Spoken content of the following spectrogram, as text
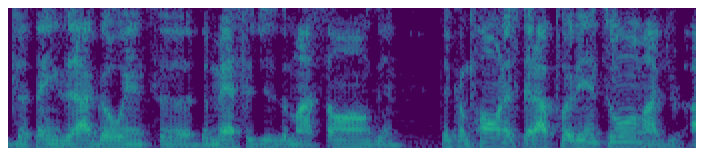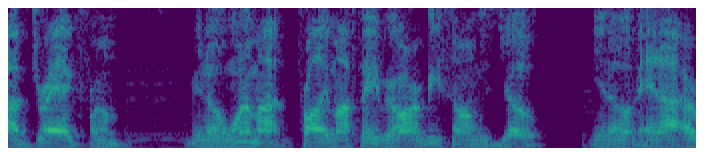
the things that I go into, the messages of my songs and the components that I put into them. I, I've dragged from, you know, one of my probably my favorite R&B song is Joe you know, and I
